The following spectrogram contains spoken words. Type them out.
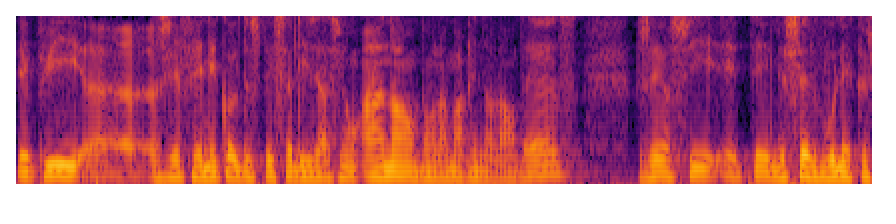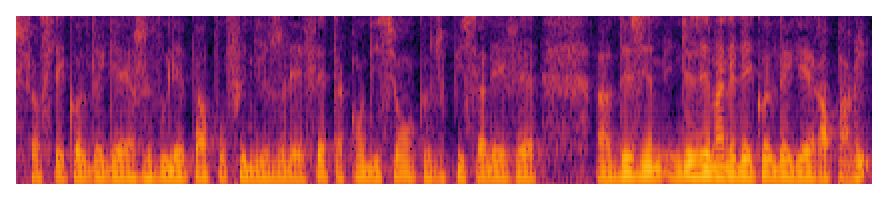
et puis euh, j'ai fait une école de spécialisation un an dans la marine hollandaise. J'ai aussi été, mes chefs voulaient que je fasse l'école de guerre, je ne voulais pas pour finir, je l'ai fait à condition que je puisse aller faire un deuxième, une deuxième année d'école de guerre à Paris,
